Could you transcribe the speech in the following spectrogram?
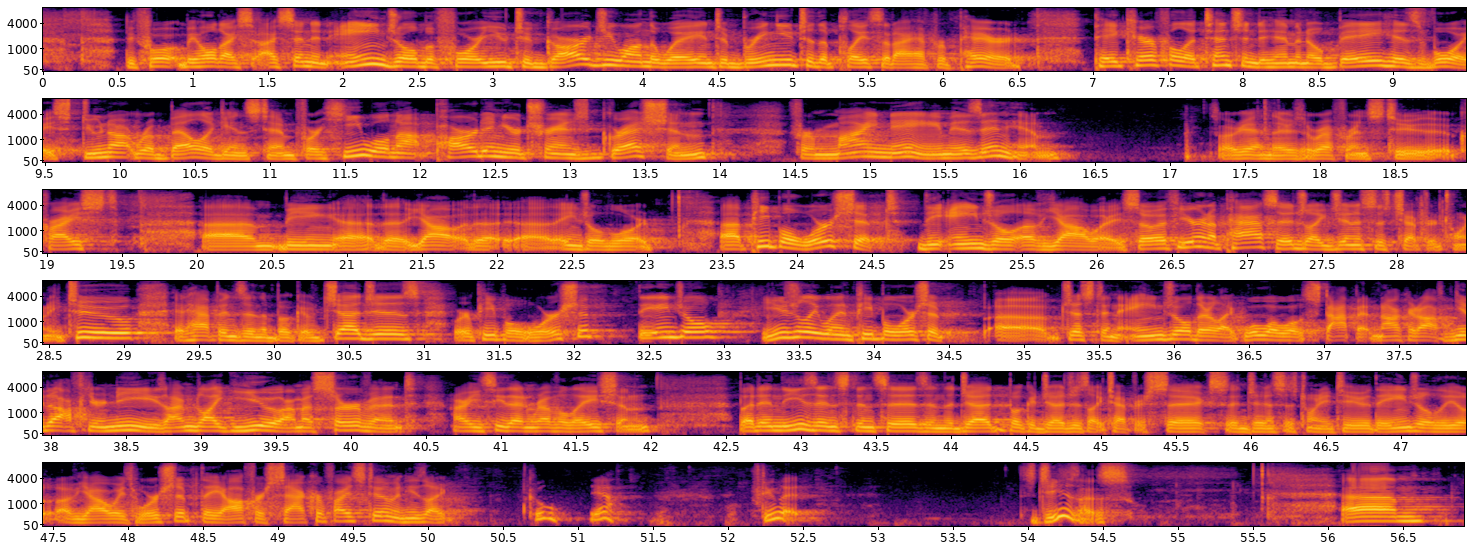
before, behold, I, I send an angel before you to guard you on the way and to bring you to the place that I have prepared. Pay careful attention to him and obey his voice. Do not rebel against him, for he will not pardon your transgression, for my name is in him. So again, there's a reference to Christ um, being uh, the, Yah- the uh, angel of the Lord. Uh, people worshipped the angel of Yahweh. So if you're in a passage like Genesis chapter 22, it happens in the book of Judges where people worship the angel. Usually, when people worship uh, just an angel, they're like, whoa, whoa, whoa, stop it, knock it off, get off your knees. I'm like you, I'm a servant. Or you see that in Revelation. But in these instances, in the book of Judges, like chapter 6 and Genesis 22, the angel of Yahweh's worship, they offer sacrifice to him, and he's like, cool, yeah, do it. It's Jesus. Um,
